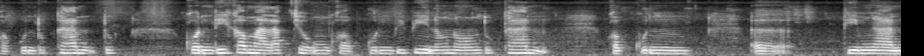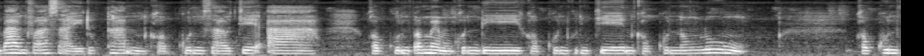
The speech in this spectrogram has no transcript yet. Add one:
ขอบคุณทุกท่านทุกคนที่เข้ามารับชม ขอบคุณพี่ๆน้องๆทุกท่าน ขอบคุณทีมงานบ้านฟ้าใสทุกท่าน ขอบคุณสาวเจอาขอบคุณป้าแหม่มคนดี ขอบคุณคุณเจน ขอบคุณน้องลุงขอบคุณเ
